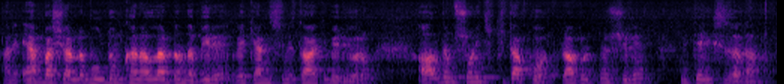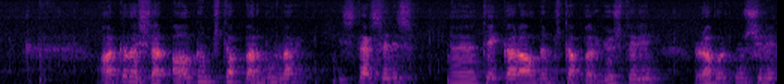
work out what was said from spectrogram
Hani en başarılı bulduğum kanallardan da biri ve kendisini takip ediyorum. Aldığım son iki kitap bu. Robert Musil'in Niteliksiz Adam. Arkadaşlar aldığım kitaplar bunlar. İsterseniz e, tekrar aldığım kitapları göstereyim. Robert Musil'in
